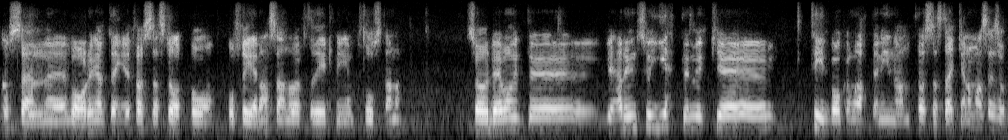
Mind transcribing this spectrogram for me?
Och sen eh, var det helt enkelt första start på, på fredagen sen då efter räkningen på torsdagen. Så det var inte... Vi hade inte så jättemycket tid bakom ratten innan första sträckan om man säger så.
